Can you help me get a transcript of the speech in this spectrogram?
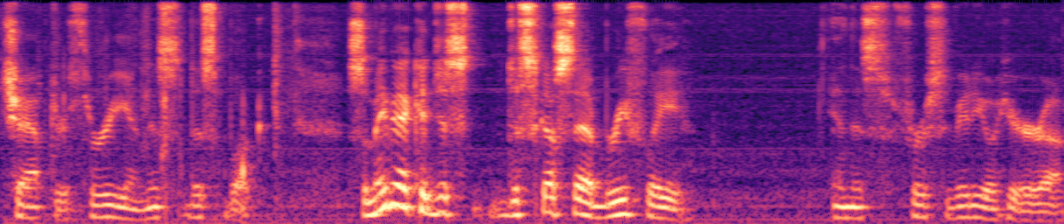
chapter 3 in this, this book. So maybe I could just discuss that briefly in this first video here. Uh,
